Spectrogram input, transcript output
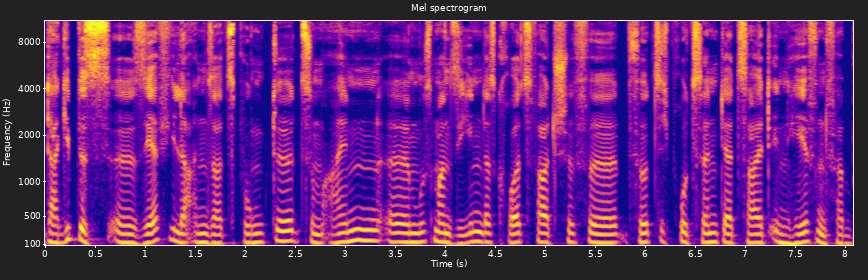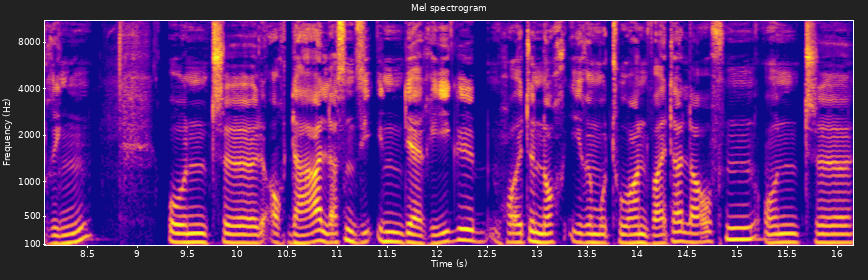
Da gibt es äh, sehr viele Ansatzpunkte. Zum einen äh, muss man sehen, dass Kreuzfahrtschiffe 40 Prozent der Zeit in Häfen verbringen. Und äh, auch da lassen sie in der Regel heute noch ihre Motoren weiterlaufen und äh,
